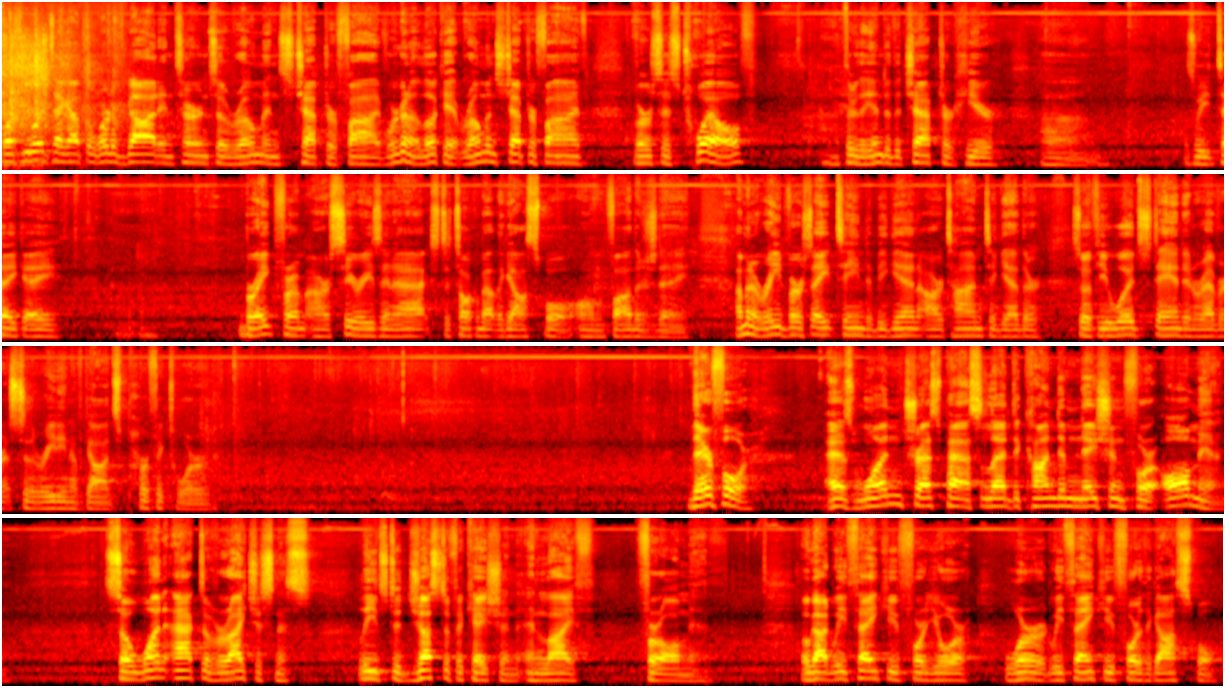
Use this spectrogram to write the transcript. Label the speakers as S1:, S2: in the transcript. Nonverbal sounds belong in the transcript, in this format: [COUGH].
S1: Well, if you would take out the Word of God and turn to Romans chapter 5, we're going to look at Romans chapter 5, verses 12 uh, through the end of the chapter here um, as we take a uh, break from our series in Acts to talk about the gospel on Father's Day. I'm going to read verse 18 to begin our time together. So if you would stand in reverence to the reading of God's perfect word. Therefore, as one trespass led to condemnation for all men, so one act of righteousness leads to justification and life for all men. Oh God, we thank you for your word. We thank you for the gospel.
